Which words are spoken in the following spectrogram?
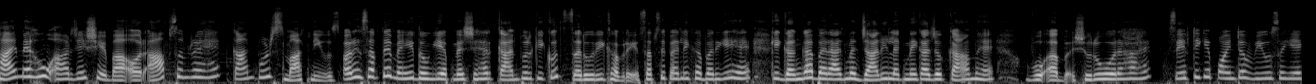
हाय, मैं हूँ आरजे शेबा और आप सुन रहे हैं कानपुर स्मार्ट न्यूज़। और इस हफ़्ते मैं ही दूँगी अपने शहर कानपुर की कुछ ज़रूरी खबरें। सबसे पहली खबर ये है कि गंगा बैराज में जाली लगने का जो काम है, वो अब शुरू हो रहा है। सेफ्टी के पॉइंट ऑफ़ व्यू से ये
